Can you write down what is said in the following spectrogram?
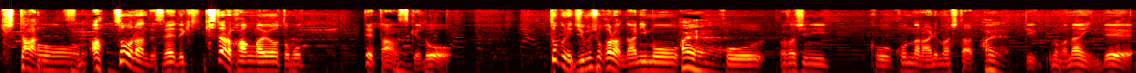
来たんですね。あ、そうなんですね。で、き来たら考えようと思ってたんですけど、特に事務所からは何も、はいはいはい。こう、私に、こう、こんなのありましたっはい。ていうのがないんで、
